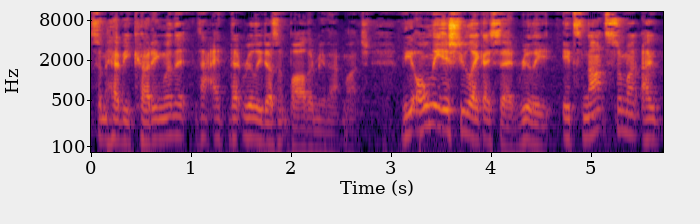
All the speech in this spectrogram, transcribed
some heavy cutting with it, that, that really doesn't bother me that much. The only issue, like I said, really, it's not so much, I,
